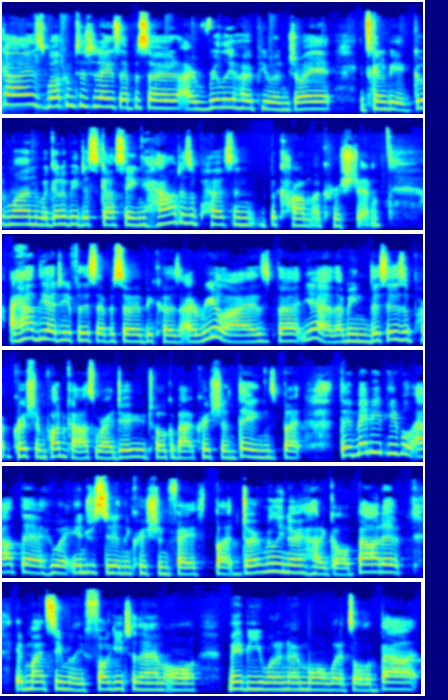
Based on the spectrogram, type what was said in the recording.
guys, welcome to today's episode. I really hope you enjoy it. It's going to be a good one. We're going to be discussing how does a person become a Christian? I had the idea for this episode because I realized that, yeah, I mean, this is a Christian podcast where I do talk about Christian things, but there may be people out there who are interested in the Christian faith but don't really know how to go about it. It might seem really foggy to them, or maybe you want to know more what it's all about.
